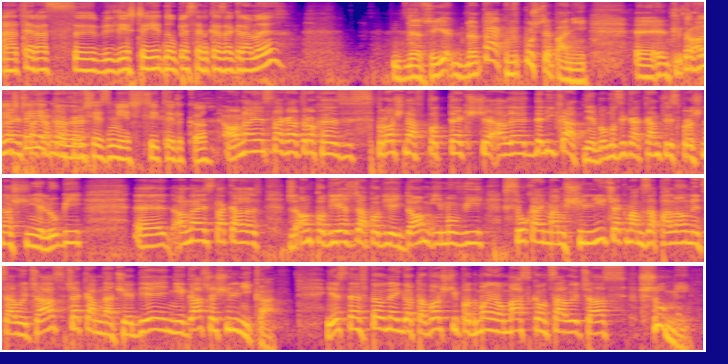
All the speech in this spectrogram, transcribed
A teraz y, jeszcze jedną piosenkę zagramy? Znaczy, no tak, wypuszczę pani. E, tylko No bo ona jeszcze jest taka trochę, nam się zmieści tylko. Ona jest taka trochę sprośna w podtekście, ale delikatnie, bo muzyka country sprośności nie lubi. E, ona jest taka, że on podjeżdża pod jej dom i mówi: Słuchaj, mam silniczek, mam zapalony cały czas, czekam na ciebie, nie gaszę silnika. Jestem w pełnej gotowości, pod moją maską cały czas szumi.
